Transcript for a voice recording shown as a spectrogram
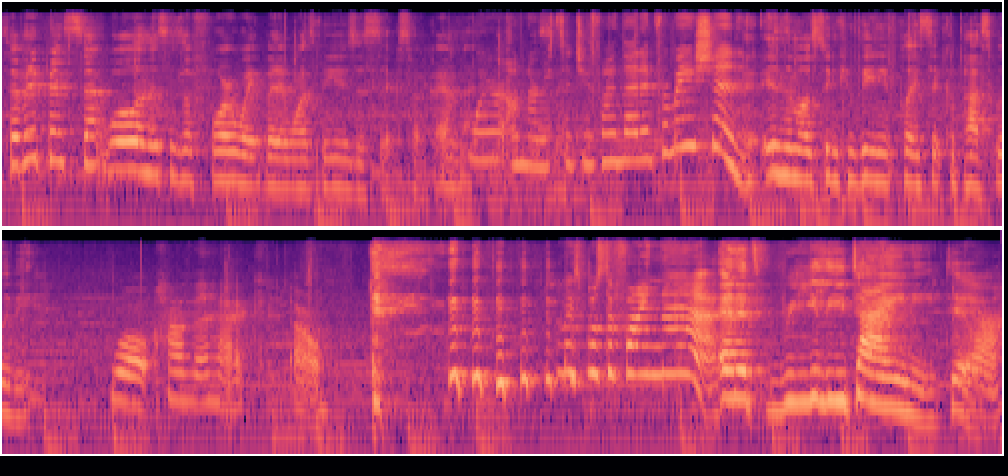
Seventy percent wool, and this is a four weight, but it wants me to use a six hook. I'm not. Where on earth did you find that information? In the most inconvenient place it could possibly be. Well, how the heck? Oh. Am I supposed to find that? And it's really tiny too. yeah,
